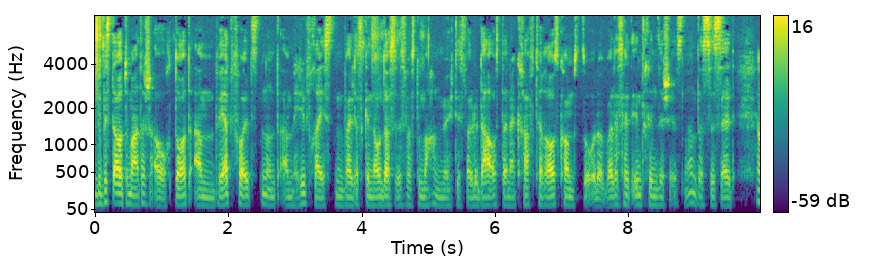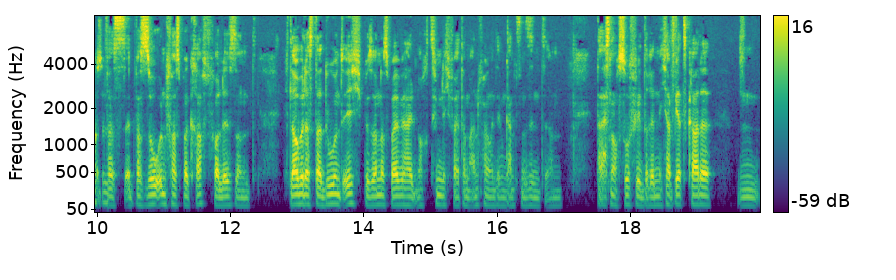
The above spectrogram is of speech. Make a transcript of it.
Du bist automatisch auch dort am wertvollsten und am hilfreichsten, weil das genau das ist, was du machen möchtest, weil du da aus deiner Kraft herauskommst, so, oder weil das halt intrinsisch ist. Ne? Das ist halt etwas, etwas so unfassbar kraftvolles und ich glaube, dass da du und ich, besonders weil wir halt noch ziemlich weit am Anfang mit dem Ganzen sind, ähm, da ist noch so viel drin. Ich habe jetzt gerade ein,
